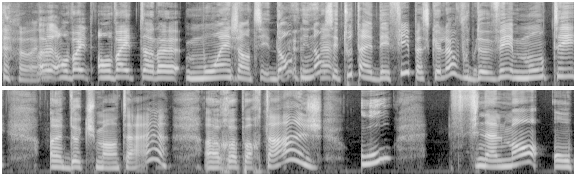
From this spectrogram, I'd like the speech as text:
euh, on va être, on va être euh, moins gentil. Donc, non, c'est tout un défi parce que là, vous devez monter un documentaire, un reportage où finalement on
